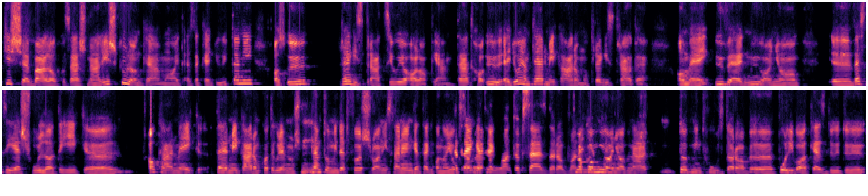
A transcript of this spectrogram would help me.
kisebb vállalkozásnál is külön kell majd ezeket gyűjteni az ő regisztrációja alapján. Tehát ha ő egy olyan termékáramot regisztrál be, amely üveg, műanyag, veszélyes hulladék, akármelyik termékáram kategóriát, most nem tudom mindet felsorolni, hiszen rengeteg van a jogszabály. Hát rengeteg van, több száz darab van. Csak a műanyagnál több mint húsz darab polival kezdődő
